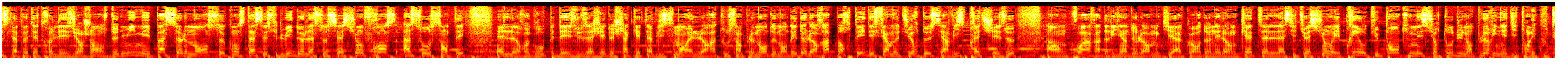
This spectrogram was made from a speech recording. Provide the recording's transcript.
Cela peut être les urgences de nuit, mais pas seulement. Ce constat, c'est celui de l'association France Asso Santé. Elle regroupe des usagers de chaque établissement. Elle leur a tout simplement demandé de leur apporter des fermetures de services près de chez eux. À en croire Adrien Delorme qui a coordonné l'enquête, la situation est préoccupante, mais surtout d'une ampleur inédite. On l'écoute.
